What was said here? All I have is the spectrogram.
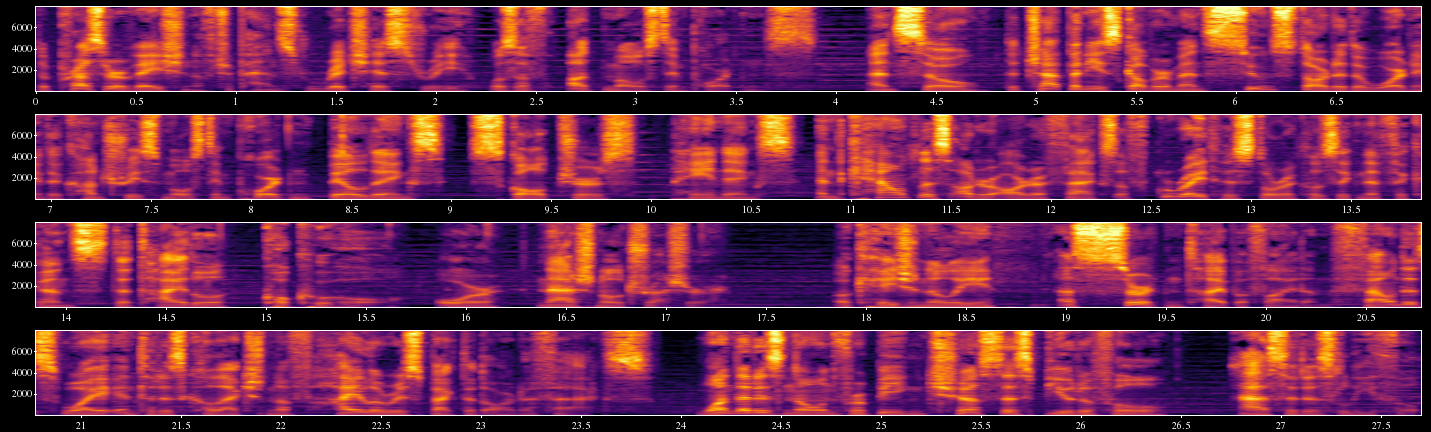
the preservation of Japan's rich history was of utmost importance. And so, the Japanese government soon started awarding the country's most important buildings, sculptures, paintings, and countless other artifacts of great historical significance the title Kokuho, or National Treasure. Occasionally, a certain type of item found its way into this collection of highly respected artifacts, one that is known for being just as beautiful as it is lethal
